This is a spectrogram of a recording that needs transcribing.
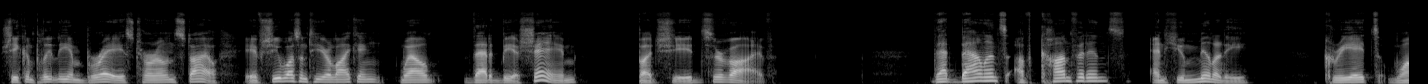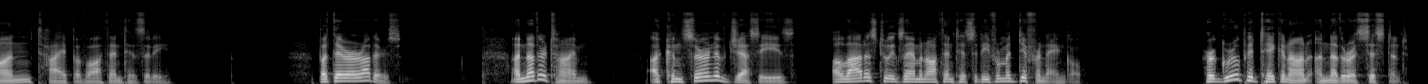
She completely embraced her own style. If she wasn't to your liking, well, that'd be a shame, but she'd survive. That balance of confidence and humility creates one type of authenticity. But there are others. Another time, a concern of Jessie's allowed us to examine authenticity from a different angle. Her group had taken on another assistant.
